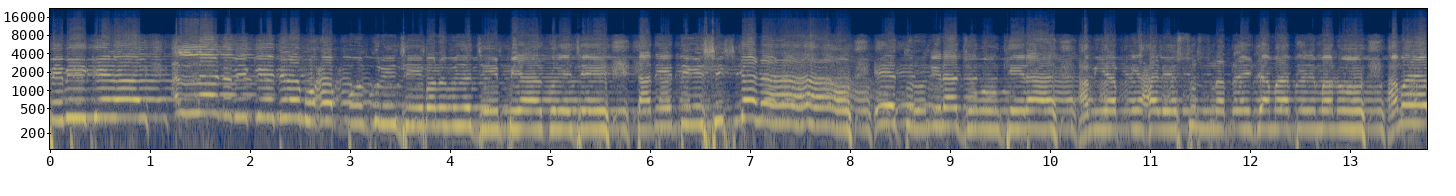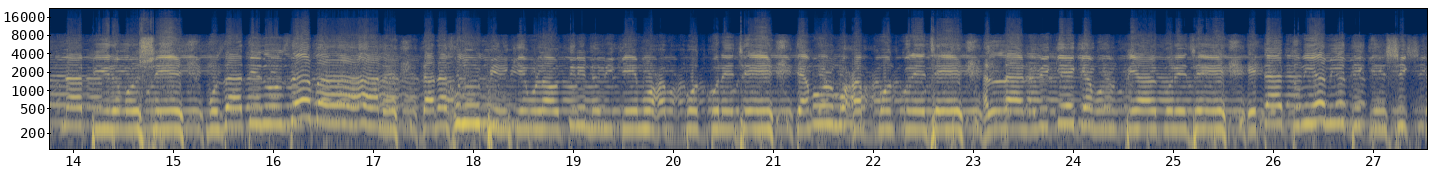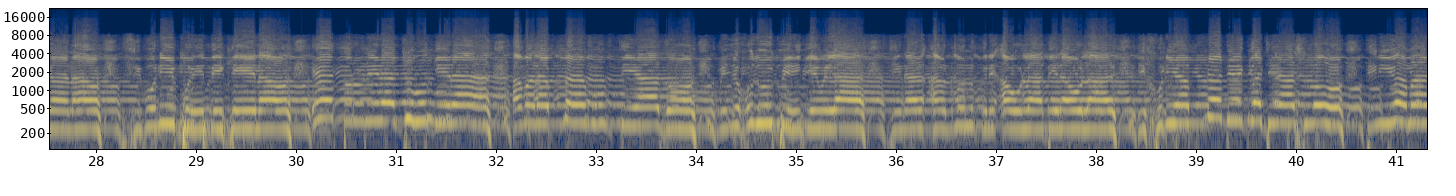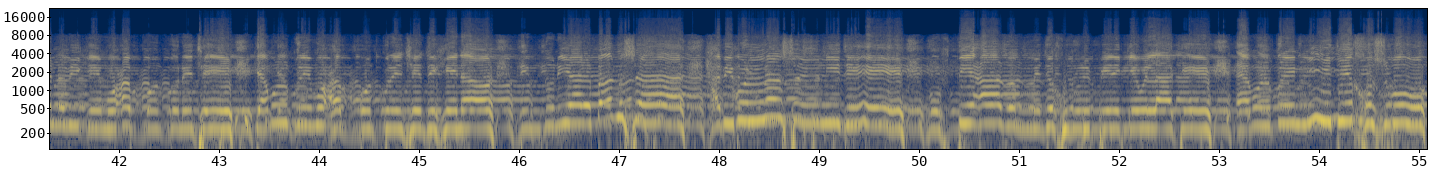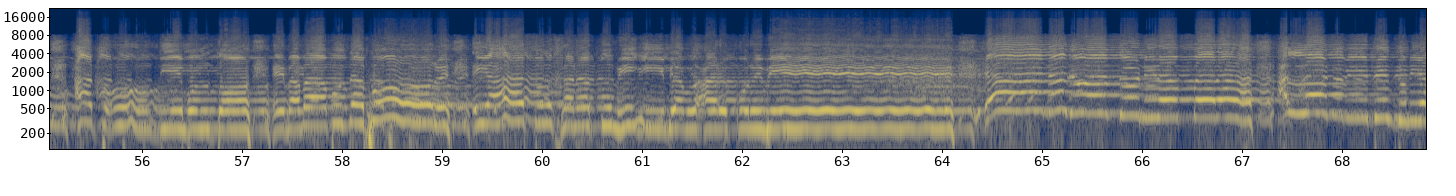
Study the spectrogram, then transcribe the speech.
প্রেমিকেরা নবীকে যারা করেছে পেয়ার করেছে, তাদের দিকে শিক্ষা এ তরুণীরা, যুবকেরা, আমি আপনি জামাতের মানুষ, আমার আপনার পীর দাদা পীর তিনি নবীকে করেছে, কেমন মোহাব্বত করেছে, আল্লাহ নবীকে কেমন পেয়ার করেছে, এটা তুমি আমি দেখে শিক্ষা নাও, জীবনী পড়ে দেখে নাও। এ তরুণীরা যুবকেরা আমার আপনার মুক্তি কেমলা জিনার এখনই আপনাদের কাছে আসলো। তিনি আমার নবীকে করেছে। কেমন করে করেছে দেখে নাও। দিন দুনিয়ার বাদশাহ হাবিবুল্লাহ নিজে মুফতি আজম হুজুর পীর এমন করে নিজে খুশবু আতর দিয়ে বলতো, এ বাবা আবু জাফর, এই আতর খানা তুমি ব্যবহার করবে। নজওয়ান তরুণীরা আল্লাহ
